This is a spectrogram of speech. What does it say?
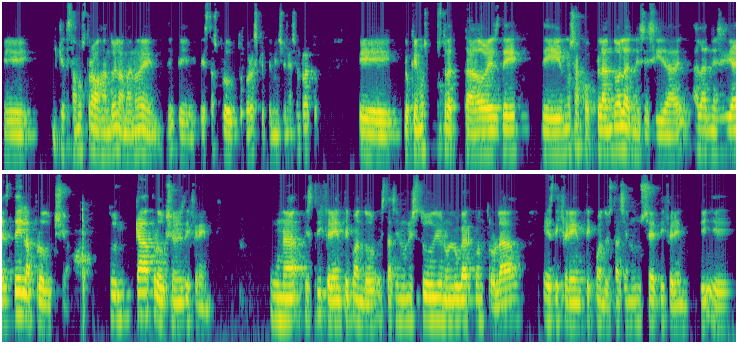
y que estamos trabajando de la mano de, de, estas productoras que te mencioné hace un rato, lo que hemos tratado es de de irnos acoplando a las necesidades, a las necesidades de la producción. Entonces, cada producción es diferente. Una es diferente cuando estás en un estudio, en un lugar controlado, es diferente cuando estás en un set diferente, eh,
